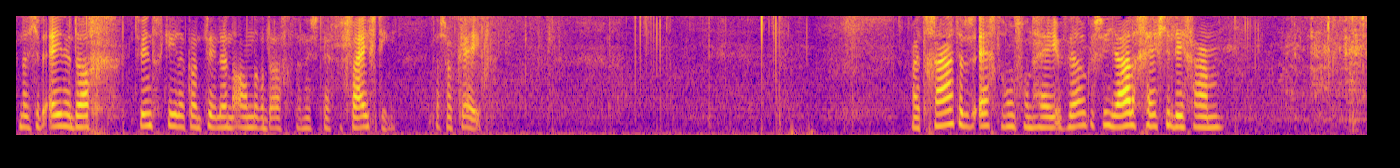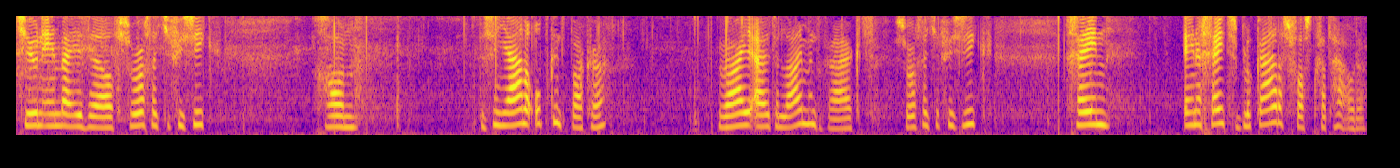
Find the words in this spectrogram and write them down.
Dat je de ene dag 20 kilo kan tillen en de andere dag dan is het even 15. Dat is oké. Maar het gaat er dus echt om van hey, welke signalen geeft je lichaam? Tune in bij jezelf. Zorg dat je fysiek gewoon de signalen op kunt pakken waar je uit alignment raakt. Zorg dat je fysiek geen energetische blokkades vast gaat houden.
